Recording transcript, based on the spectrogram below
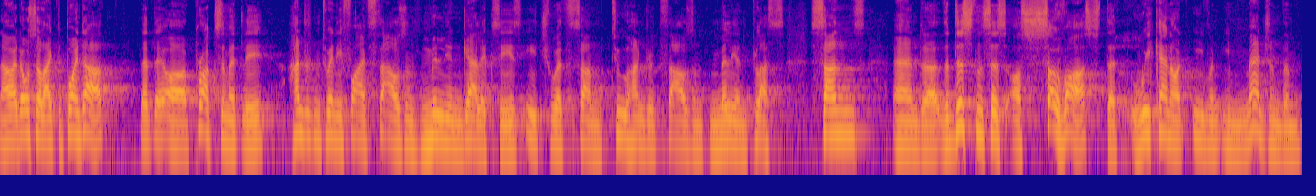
Now, I'd also like to point out that there are approximately 125,000 million galaxies, each with some 200,000 million plus suns, and uh, the distances are so vast that we cannot even imagine them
